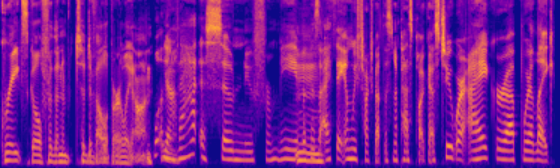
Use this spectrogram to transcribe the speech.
great skill for them to develop early on. Well, yeah. that is so new for me because mm. I think and we've talked about this in a past podcast too, where I grew up where like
